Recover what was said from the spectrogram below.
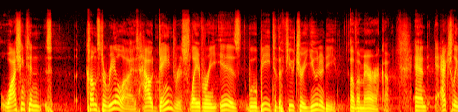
Washington comes to realize how dangerous slavery is will be to the future unity of America. And actually,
